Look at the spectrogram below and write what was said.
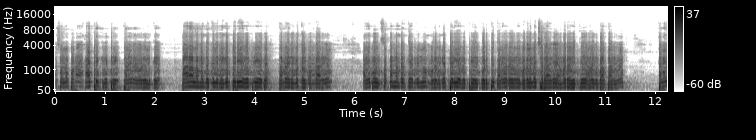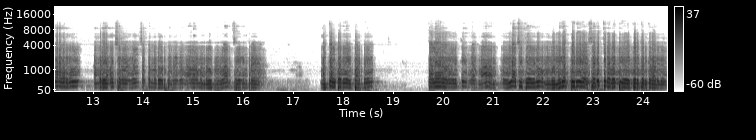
சொல்ல போனா ஹாட்ரிக் வெற்றி தலைவர் அவர்களுக்கு. பாராளுமன்றத்தில் மிகப்பெரிய வெற்றியை த- தமிழக மக்கள் தந்தார்கள் அதேபோல் சட்டமன்ற தேர்தலிலும் ஒரு மிகப்பெரிய வெற்றியை கொடுத்து தலைவர் அவர்களை முதலமைச்சராக அமர வைத்து அழகு பார்த்தார்கள். தலைவர் அவர்கள் நம்முடைய அமைச்சர் அவர்கள் சட்டமன்ற உறுப்பினர்கள் நாடாளுமன்ற உறுப்பினர்கள் செய்கின்ற மக்கள் பணியை பார்த்து தலைவர் அவர்களுக்கு இந்த மா- உள்ளாட்சி தேர்தலிலும் மிகப்பெரிய சரித்திர வெற்றியை கொடுத்திருக்கிறார்கள்.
